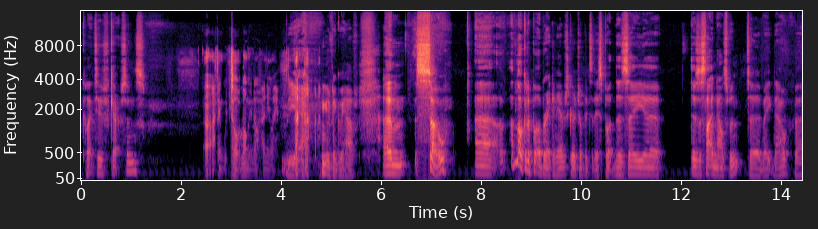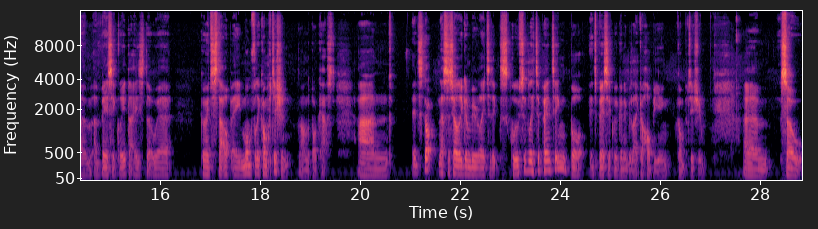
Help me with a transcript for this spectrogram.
collective garrisons? Uh, I think we've talked long enough anyway. Yeah, I think we have. Um, so, uh, I'm not going to put a break in here. I'm just going to jump into this. But there's a uh, there's a slight announcement to make now, um, and basically that is that we're going to start up a monthly competition on the podcast, and it's not necessarily going to be related exclusively to painting, but it's basically going to be like a hobbying competition. Um, so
